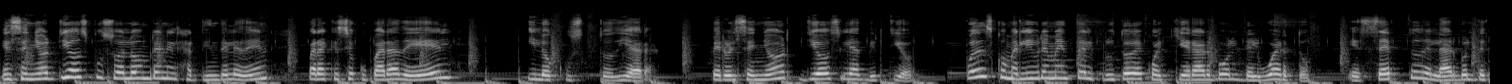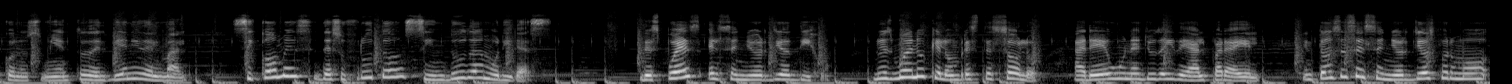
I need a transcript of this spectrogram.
El Señor Dios puso al hombre en el jardín del Edén para que se ocupara de él y lo custodiara. Pero el Señor Dios le advirtió, puedes comer libremente el fruto de cualquier árbol del huerto, excepto del árbol del conocimiento del bien y del mal. Si comes de su fruto, sin duda morirás. Después el Señor Dios dijo, no es bueno que el hombre esté solo, haré una ayuda ideal para él. Entonces el Señor Dios formó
